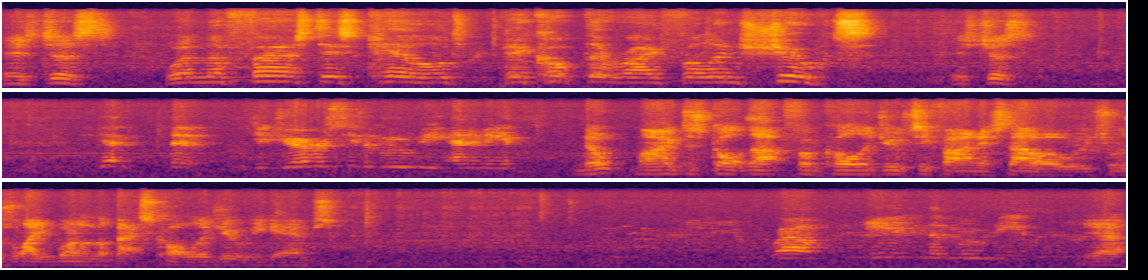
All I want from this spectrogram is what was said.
It's just, when the first is killed, pick up the rifle and shoot. It's just, Yeah. The, did you ever see the movie Enemy? nope, I just got that from Call of Duty Finest Hour, which was like one of the best Call of Duty games. Well, in the movie, Yeah.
